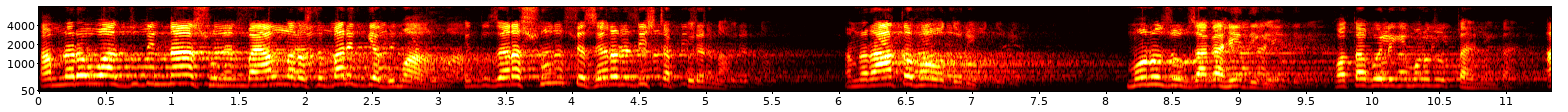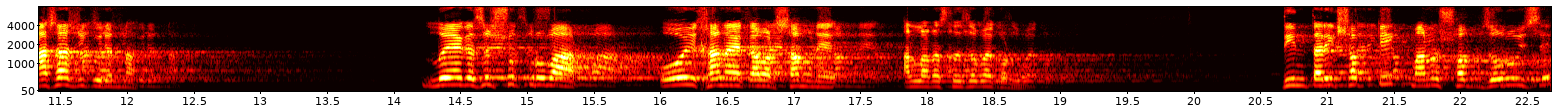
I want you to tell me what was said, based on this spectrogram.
আপনারা ওয়াজ যদি না শুনেন ভাই আল্লাহ রাস্তায় বাড়িতে গিয়া ঘুমান। কিন্তু যারা শুনতেছে, এরা ডিস্টার্ব করেন না। আমরা রাত পাবো ধরি। মনোযোগ জাগা হি দিকে। কথা কইলে কি মনোযোগ তাই আশাশি করেন না। লয়ে গেছে শুক্রবার। ওই খানায় কাবার সামনে আল্লাহ রাস্তায় জবাই করব। দিন তারিখ সব ঠিক, মানুষ সব জোর হইছে।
